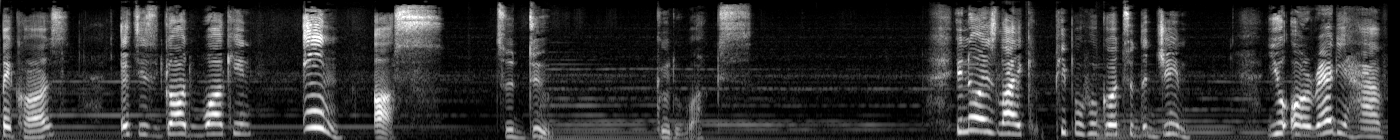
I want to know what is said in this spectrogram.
Because it is God working in us to do good works. You know, it's like people who go to the gym. You already have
